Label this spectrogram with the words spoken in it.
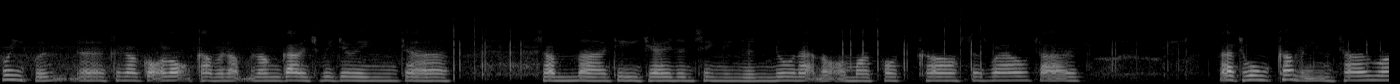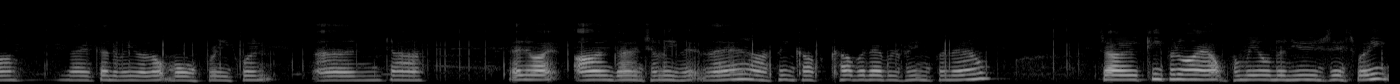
frequent because uh, I've got a lot coming up and I'm going to be doing uh, some uh, DJing and singing and all that lot on my podcast as well. So that's all coming. So uh, they're going to be a lot more frequent. And uh, anyway, I'm going to leave it there. I think I've covered everything for now. So keep an eye out for me on the news this week.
